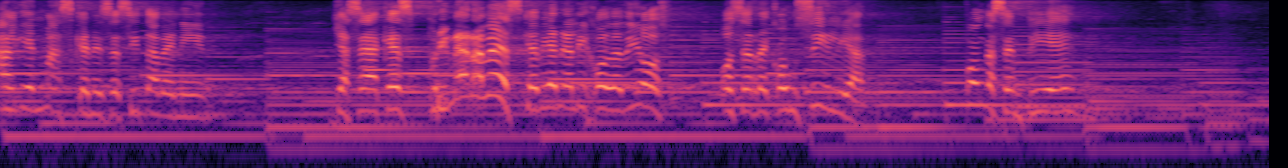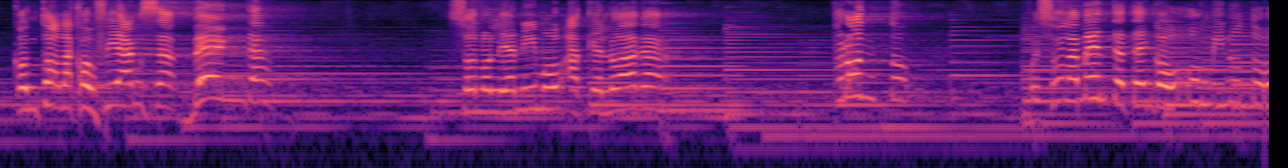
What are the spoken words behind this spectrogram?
Alguien más que necesita venir, ya sea que es primera vez que viene el Hijo de Dios o se reconcilia, póngase en pie, con toda confianza, venga. Solo le animo a que lo haga pronto, pues solamente tengo un minuto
